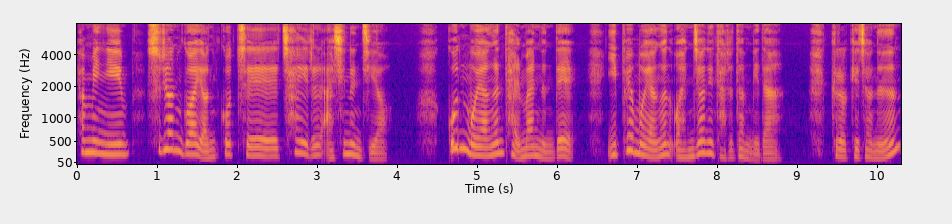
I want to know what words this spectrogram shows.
현미님, 수련과 연꽃의 차이를 아시는지요? 꽃 모양은 닮았는데 잎의 모양은 완전히 다르답니다. 그렇게 저는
